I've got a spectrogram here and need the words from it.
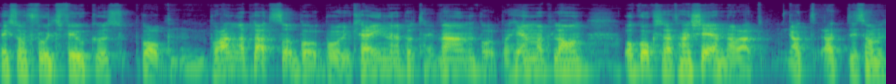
liksom fullt fokus på, på andra platser, på, på Ukraina, på Taiwan, på, på hemmaplan. Och också att han känner att, att, att liksom,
